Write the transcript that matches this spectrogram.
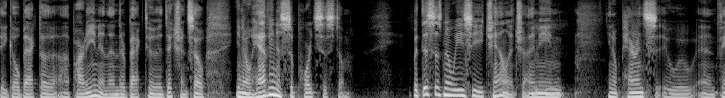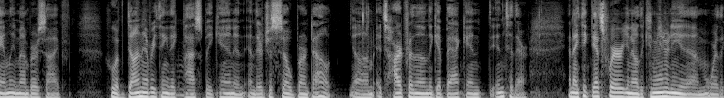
they go back to uh, partying and then they're back to addiction. So, you know, having a support system. But this is no easy challenge. I mean, you know, parents who and family members I've who have done everything they possibly can and, and they're just so burnt out. Um, it's hard for them to get back in, into there and I think that's where you know the community um, or the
